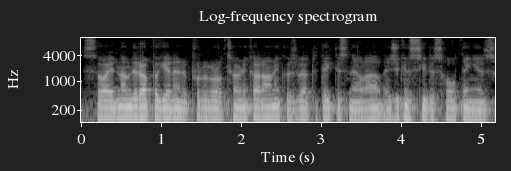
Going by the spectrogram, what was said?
So I numbed it up again and I put a little tourniquet on it because we have to take this nail out. As you can see, this whole thing is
